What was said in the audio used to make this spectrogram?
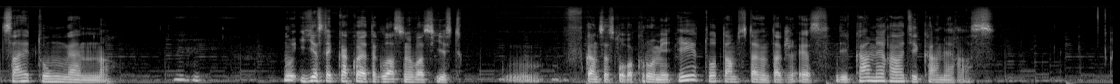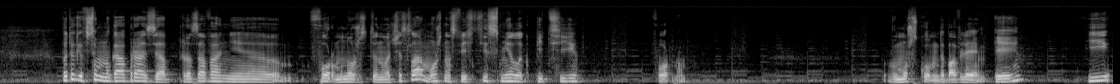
Zeitungen. Ну, и если какая-то гласная у вас есть в конце слова кроме «и», то там ставим также «с». Die Kamera, die Kameras. В итоге все многообразие образования форм множественного числа можно свести смело к пяти формам. В мужском добавляем «э» и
